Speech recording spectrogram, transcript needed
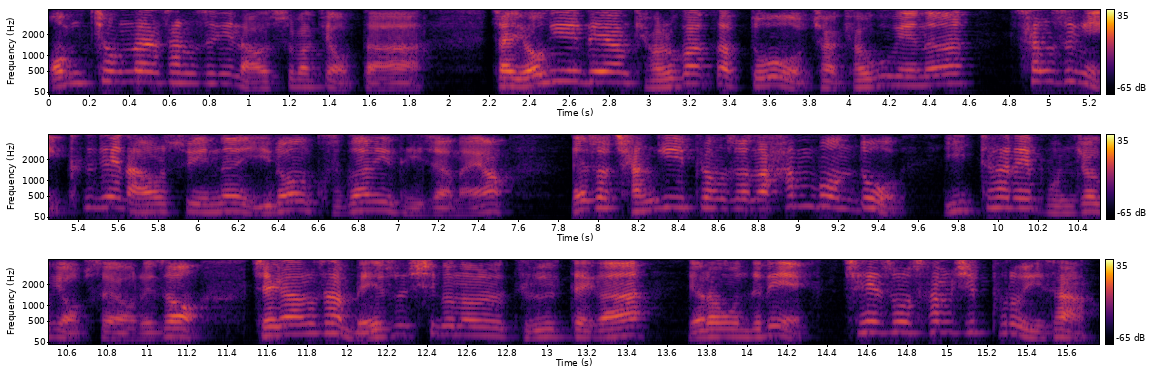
엄청난 상승이 나올 수밖에 없다. 자, 여기에 대한 결과값도, 자, 결국에는 상승이 크게 나올 수 있는 이런 구간이 되잖아요. 그래서 장기 이평선을 한 번도 이탈해 본 적이 없어요. 그래서 제가 항상 매수 시그널을 들을 때가 여러분들이 최소 30% 이상,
